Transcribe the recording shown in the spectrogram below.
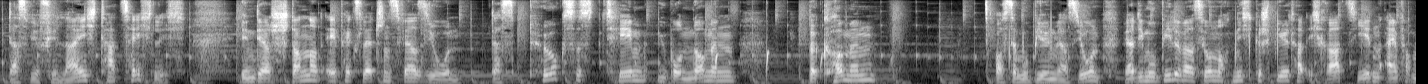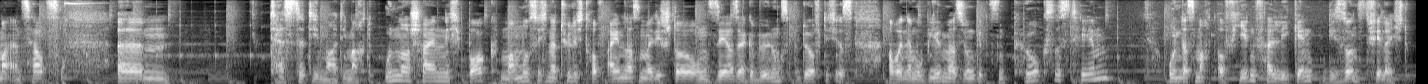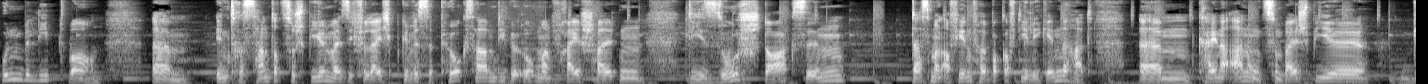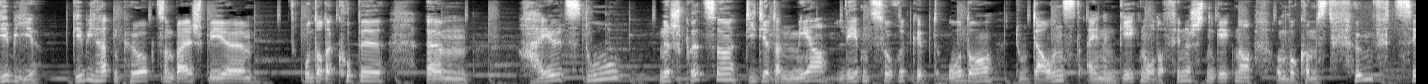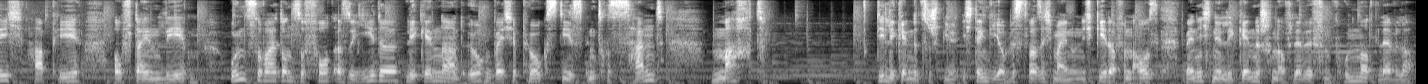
dass wir vielleicht tatsächlich in der Standard Apex Legends Version das Perk-System übernommen bekommen aus der mobilen Version. Wer die mobile Version noch nicht gespielt hat, ich rate es jedem einfach mal ans Herz. Ähm, testet die mal. Die macht unwahrscheinlich Bock. Man muss sich natürlich darauf einlassen, weil die Steuerung sehr, sehr gewöhnungsbedürftig ist. Aber in der mobilen Version gibt es ein Perk-System. Und das macht auf jeden Fall Legenden, die sonst vielleicht unbeliebt waren, ähm, interessanter zu spielen, weil sie vielleicht gewisse Perks haben, die wir irgendwann freischalten, die so stark sind, dass man auf jeden Fall Bock auf die Legende hat. Ähm, keine Ahnung, zum Beispiel Gibby. Gibby hat einen Perk zum Beispiel, unter der Kuppel ähm, heilst du eine Spritze, die dir dann mehr Leben zurückgibt. Oder du downst einen Gegner oder finishst einen Gegner und bekommst 50 HP auf dein Leben. Und so weiter und so fort. Also jede Legende hat irgendwelche Perks, die es interessant macht, die Legende zu spielen. Ich denke, ihr wisst, was ich meine. Und ich gehe davon aus, wenn ich eine Legende schon auf Level 500 leveler,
